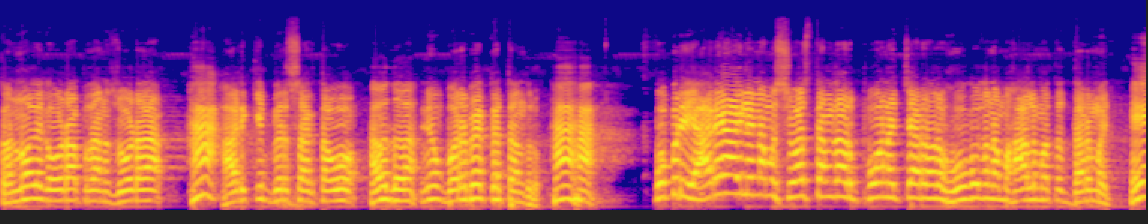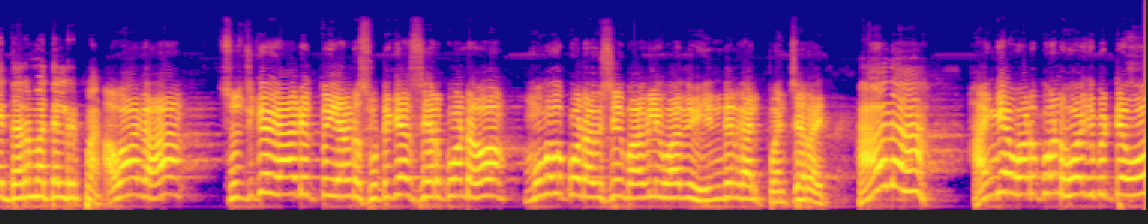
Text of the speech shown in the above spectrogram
ಕಣ್ಣೋಳಿ ಗೌಡಪ್ಪದನ ಜೋಡ ಹಾ. ಹಾಡ್ಕಿ ಬಿರ್ಸಾಗ್ತಾವು ಹೌದು. ನೀವು ಬರ್ಬೇಕಂತಂದ್ರು. ಹಾ ಹಾ. ಒಬ್ರು ಯಾರೇ ಆಗ್ಲಿ ನಮ್ಮ ಶಿವಸ್ಥಾನದವ್ರು ಫೋನ್ ಹಚ್ಚಾರ ಅಂದ್ರೆ ಹೋಗೋದು ನಮ್ಮ ಹಾಲು ಮತ್ತು ಧರ್ಮ ಐತಿ. ಹೇ ಧರ್ಮ ತಲ್ರಿಪ್ಪ ಅವಾಗ ಸುಜುಕಿ ಗಾಡಿತ್ತು ಎರಡು ಸುಟಿಗೆ ಸೇರ್ಕೊಂಡು ಮುಗಲ್ ಕೂಡ ಅಗಸಿ ಬಾಗ್ಲಿ ಹೋದ್ವಿ. ಹಿಂದಿನ ಗಾಲಿ ಪಂಚರ್ ಆಯ್ತು. ಹೌದಾ. ಹಂಗೆ ಹೊಡ್ಕೊಂಡು ಹೋಗಿಬಿಟ್ಟೆವು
